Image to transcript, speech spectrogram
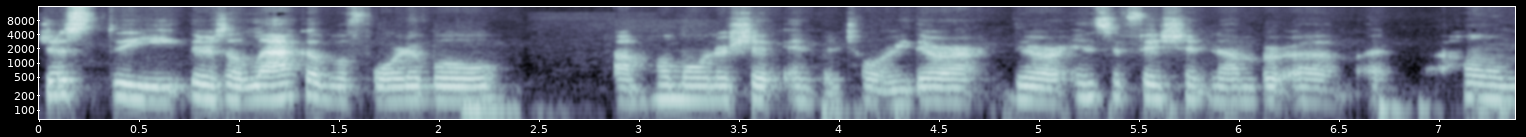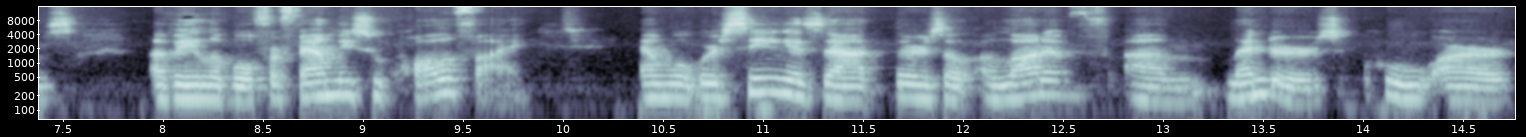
just the there's a lack of affordable um, home ownership inventory. There are there are insufficient number of uh, homes available for families who qualify. And what we're seeing is that there's a, a lot of um, lenders who are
